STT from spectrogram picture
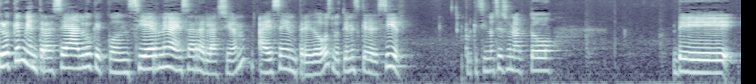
Creo que mientras sea algo que concierne a esa relación, a ese entre dos, lo tienes que decir. Porque si no, si es un acto de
